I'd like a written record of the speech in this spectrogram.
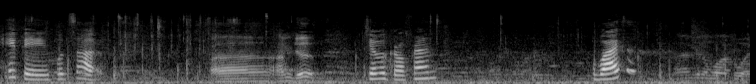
Hey babe, what's up? Uh, I'm good. Do you have a girlfriend? What? I'm gonna walk away.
